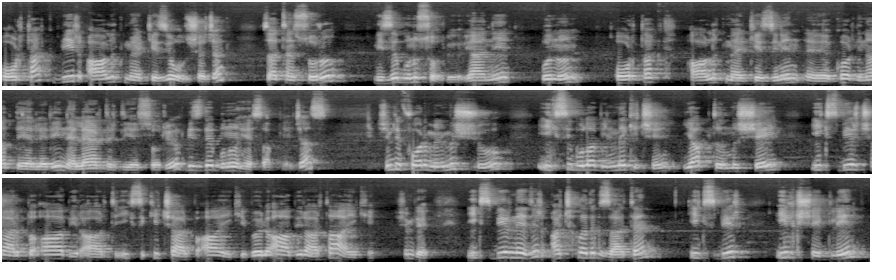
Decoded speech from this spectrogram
ortak bir ağırlık merkezi oluşacak. Zaten soru bize bunu soruyor. Yani bunun ortak ağırlık merkezinin e, koordinat değerleri nelerdir diye soruyor. Biz de bunu hesaplayacağız. Şimdi formülümüz şu. X'i bulabilmek için yaptığımız şey x1 çarpı a1 artı x2 çarpı a2 bölü a1 artı a2. Şimdi x1 nedir? Açıkladık zaten. x1 ilk şeklin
